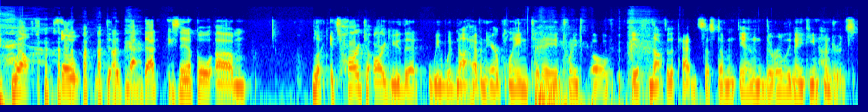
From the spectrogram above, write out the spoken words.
well, so th- that, that, example, um, look, it's hard to argue that we would not have an airplane today in 2012 if not for the patent system in the early 1900s.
